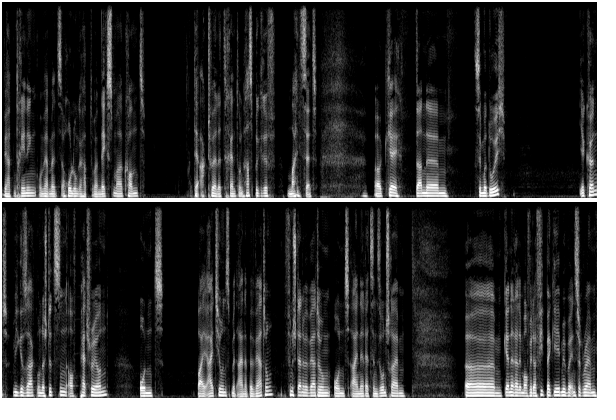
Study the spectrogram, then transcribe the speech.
wir hatten Training und wir haben jetzt Erholung gehabt. Und beim nächsten Mal kommt der aktuelle Trend- und Hassbegriff Mindset. Okay, dann ähm, sind wir durch. Ihr könnt, wie gesagt, unterstützen auf Patreon und bei iTunes mit einer Bewertung, 5-Sterne-Bewertung und eine Rezension schreiben. Ähm, generell immer auch wieder Feedback geben über Instagram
